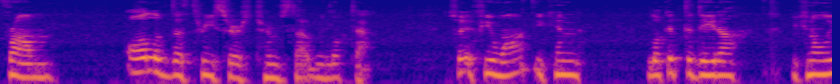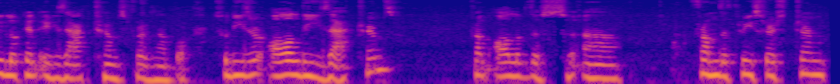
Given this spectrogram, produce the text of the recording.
from all of the three search terms that we looked at. So if you want, you can look at the data. You can only look at exact terms, for example. So these are all the exact terms from all of the uh, from the three search term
